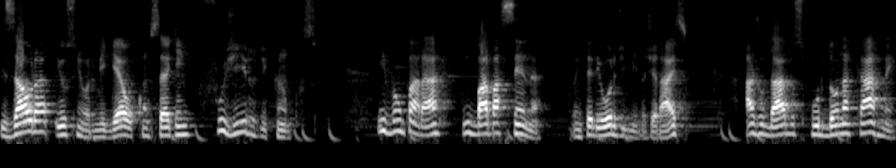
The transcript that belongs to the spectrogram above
Isaura e o senhor Miguel conseguem fugir de Campos e vão parar em Barbacena, no interior de Minas Gerais, ajudados por Dona Carmen,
